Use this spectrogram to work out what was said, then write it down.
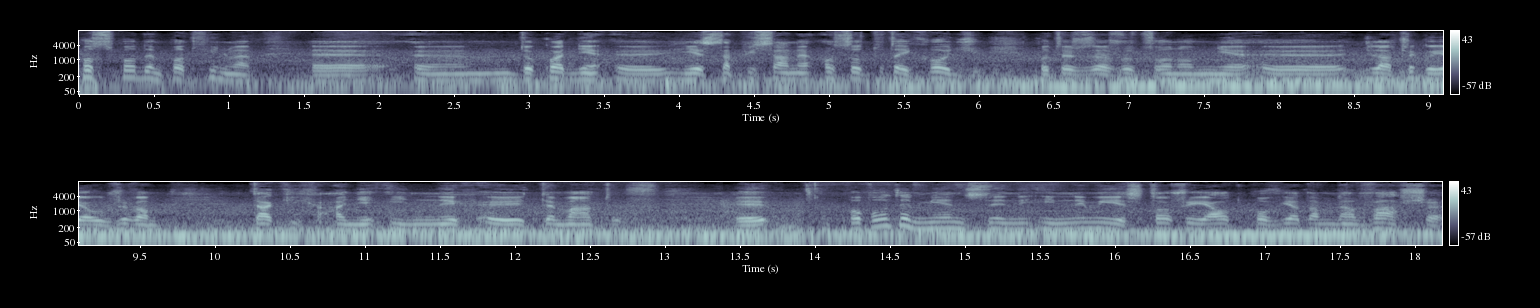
Pod spodem, pod filmem e, em, dokładnie e, jest napisane o co tutaj chodzi, bo też zarzucono mnie, e, dlaczego ja używam takich, a nie innych e, tematów. E, Powodem między innymi jest to, że ja odpowiadam na Wasze e,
